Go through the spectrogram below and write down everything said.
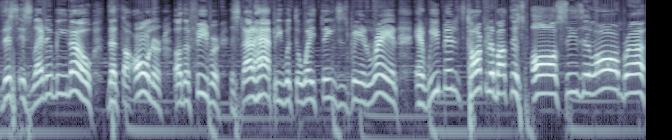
This is letting me know that the owner of the Fever is not happy with the way things is being ran. And we've been talking about this all season long, bruh.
